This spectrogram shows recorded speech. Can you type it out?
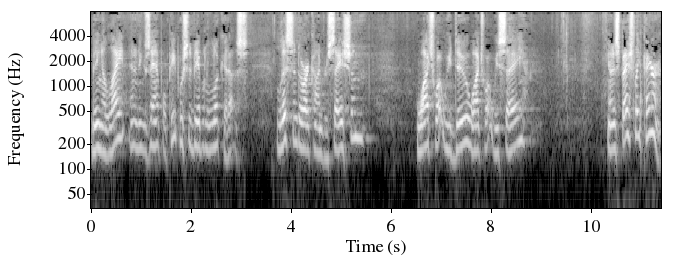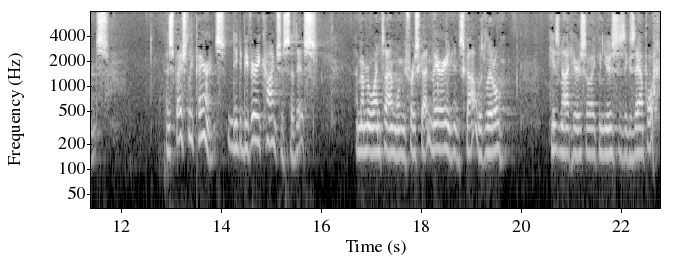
Being a light and an example. People should be able to look at us listen to our conversation, watch what we do, watch what we say. And especially parents, especially parents need to be very conscious of this. I remember one time when we first got married and Scott was little. He's not here, so I can use his example.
